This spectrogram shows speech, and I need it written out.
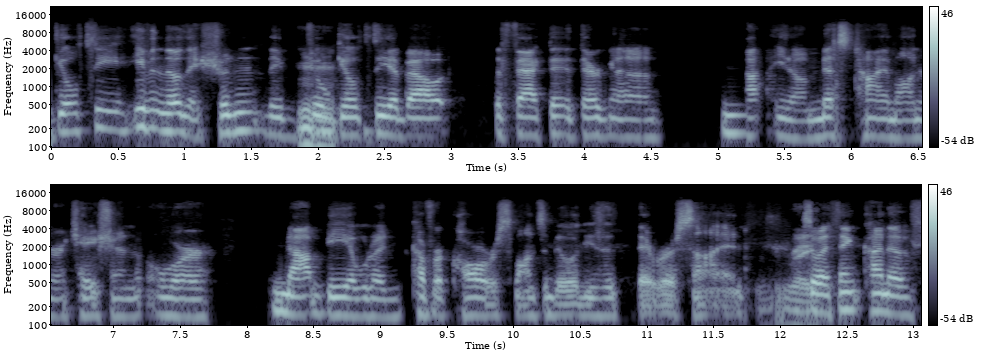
guilty, even though they shouldn't. They feel mm-hmm. guilty about the fact that they're gonna not you know miss time on rotation or not be able to cover call responsibilities that they were assigned. Right. So I think kind of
